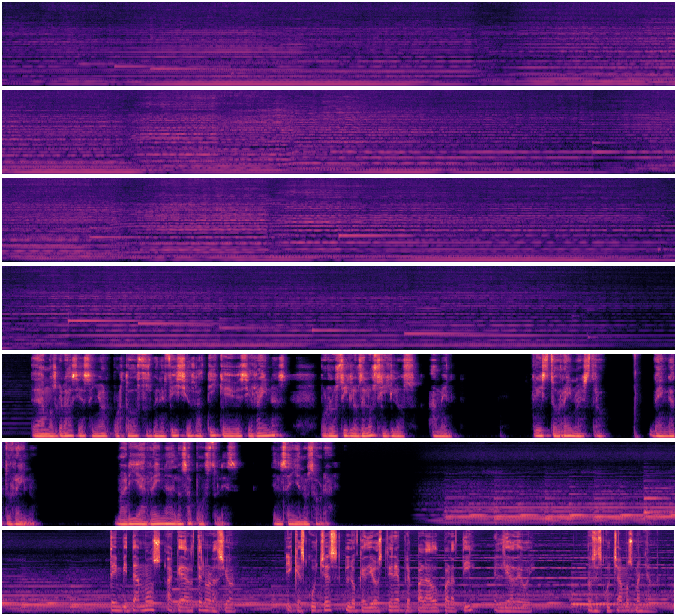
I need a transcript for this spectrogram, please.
Te damos gracias, Señor, por todos tus beneficios, a ti que vives y reinas por los siglos de los siglos. Amén. Cristo, Rey nuestro, venga a tu reino. María, Reina de los Apóstoles, enséñanos a orar. Te invitamos a quedarte en oración y que escuches lo que Dios tiene preparado para ti el día de hoy. Nos escuchamos mañana.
